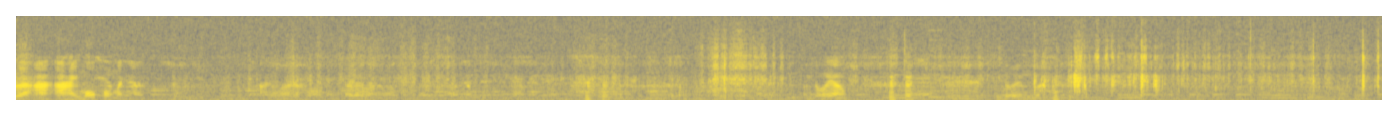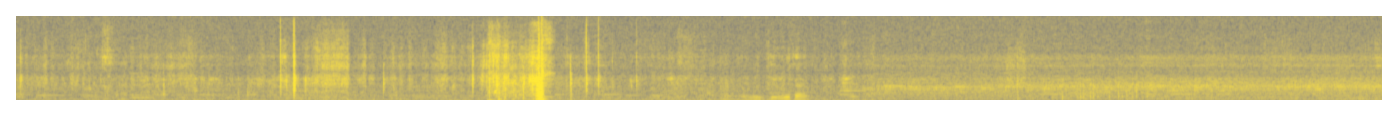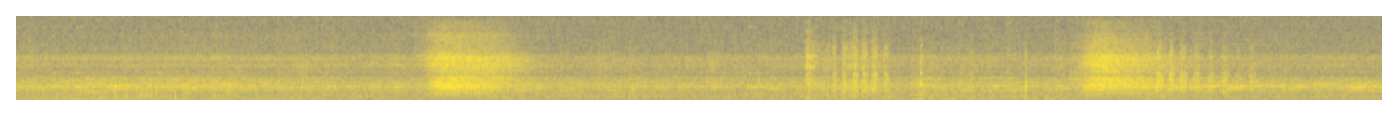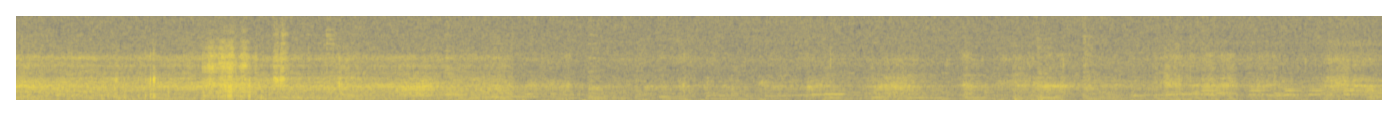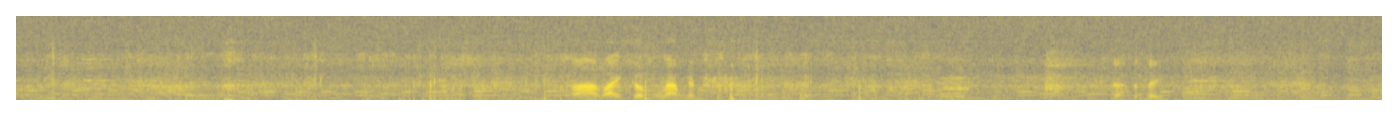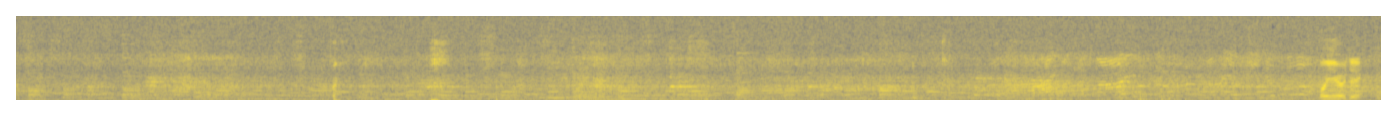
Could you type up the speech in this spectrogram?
là A, A21 không mày? À, đúng rồi, rồi. Đây, đây, đây. anh đuổi không? anh đuổi không đuổi. giữ thôi Đó, cơm cũng làm nghìn. Đang có tiền. Bao nhiêu chị?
